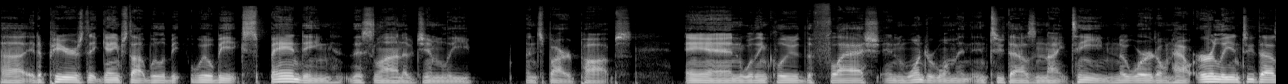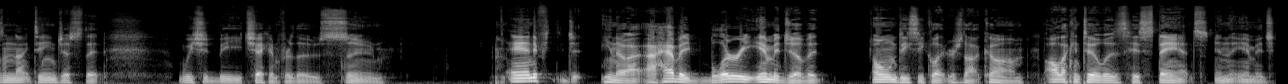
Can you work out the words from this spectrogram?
uh, it appears that GameStop will be will be expanding this line of Jim Lee inspired pops and will include the Flash and Wonder Woman in 2019. No word on how early in 2019, just that we should be checking for those soon. And if you know, I, have a blurry image of it on DCCollectors.com. All I can tell is his stance in the image.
